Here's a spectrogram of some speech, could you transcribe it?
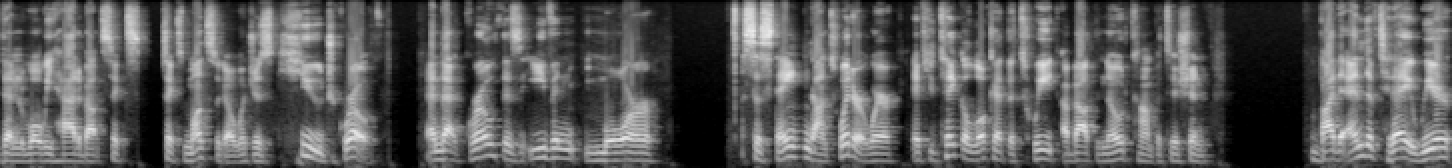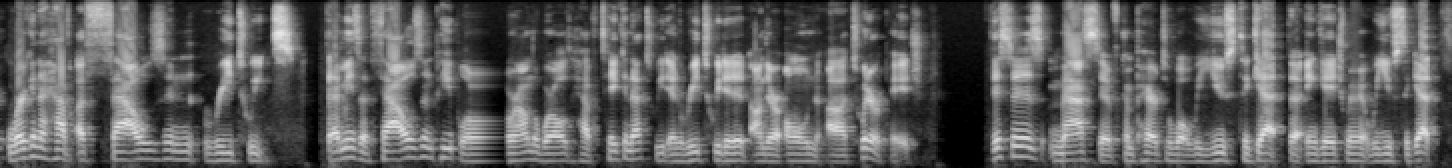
than what we had about six six months ago, which is huge growth. And that growth is even more sustained on Twitter, where if you take a look at the tweet about the node competition, by the end of today, we're we're gonna have a thousand retweets. That means a thousand people around the world have taken that tweet and retweeted it on their own uh, Twitter page. This is massive compared to what we used to get, the engagement we used to get.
